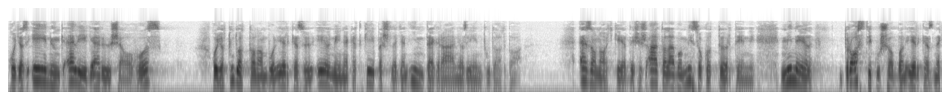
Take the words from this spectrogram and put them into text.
hogy az énünk elég erőse ahhoz, hogy a tudattalamból érkező élményeket képes legyen integrálni az én tudatba. Ez a nagy kérdés, és általában mi szokott történni? Minél drasztikusabban érkeznek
